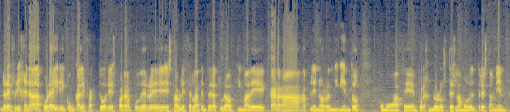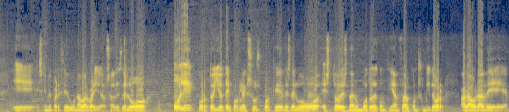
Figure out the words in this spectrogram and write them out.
refrigerada por aire y con calefactores para poder eh, establecer la temperatura óptima de carga a pleno rendimiento, como hacen, por ejemplo, los Tesla Model 3 también, eh, es que me parece una barbaridad. O sea, desde luego, ole por Toyota y por Lexus, porque desde luego esto es dar un voto de confianza al consumidor a la hora de,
